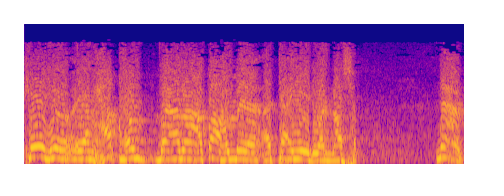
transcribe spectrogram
كيف يمحقهم مع ما أعطاهم من التأييد والنصر؟ نعم.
